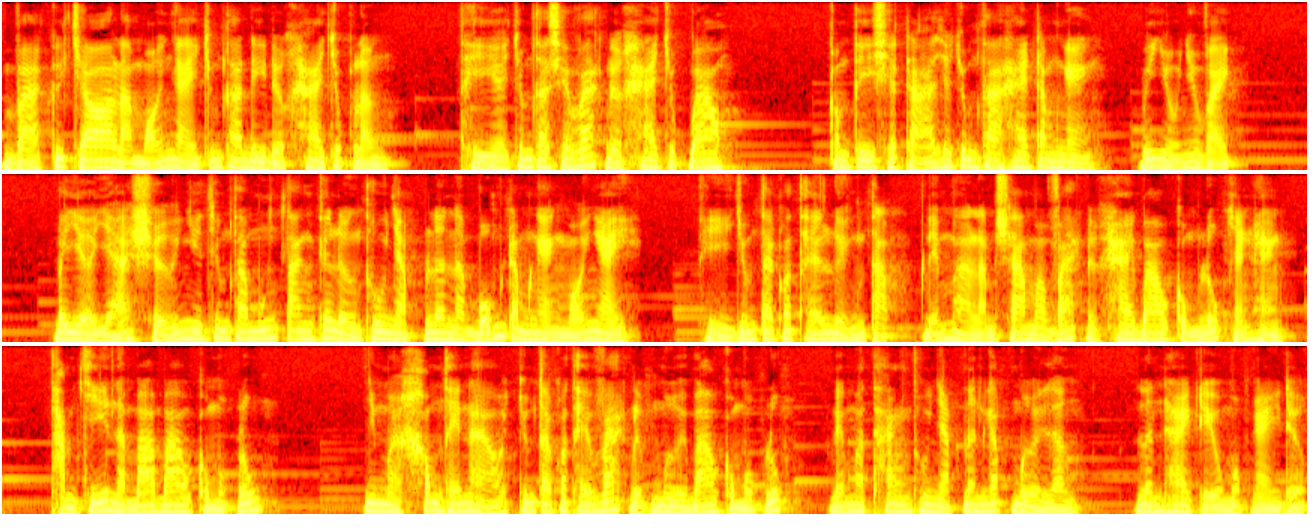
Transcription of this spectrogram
và cứ cho là mỗi ngày chúng ta đi được hai chục lần thì à, chúng ta sẽ vác được hai chục bao. Công ty sẽ trả cho chúng ta 200 ngàn, ví dụ như vậy. Bây giờ giả sử như chúng ta muốn tăng cái lượng thu nhập lên là 400 ngàn mỗi ngày, thì chúng ta có thể luyện tập để mà làm sao mà vác được hai bao cùng lúc chẳng hạn, thậm chí là ba bao cùng một lúc. Nhưng mà không thể nào chúng ta có thể vác được 10 bao cùng một lúc để mà thăng thu nhập lên gấp 10 lần, lên 2 triệu một ngày được.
